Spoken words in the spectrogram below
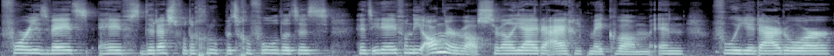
voor je het weet, heeft de rest van de groep het gevoel dat het het idee van die ander was, terwijl jij er eigenlijk mee kwam. En voel je daardoor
